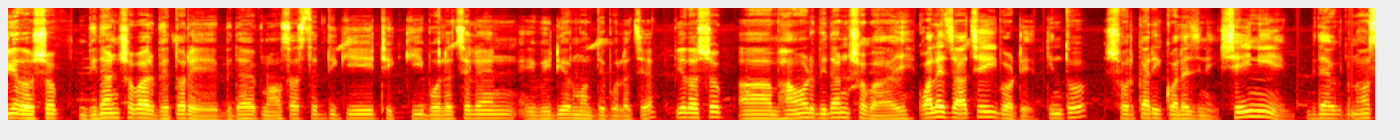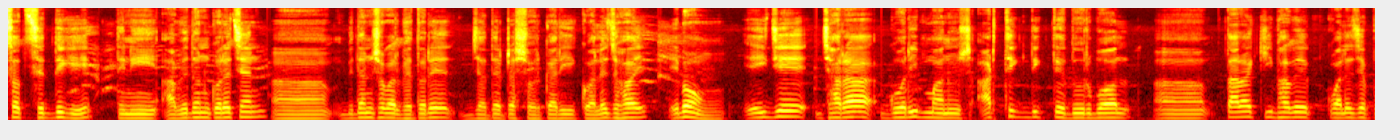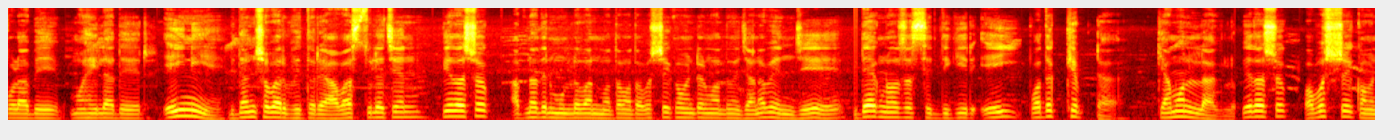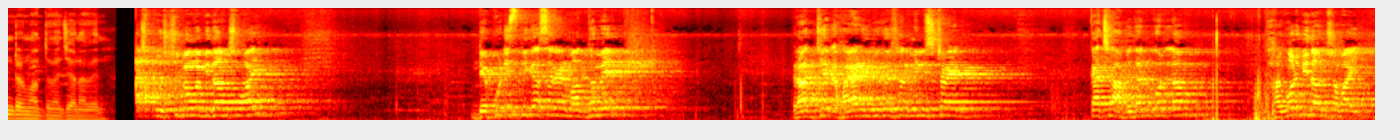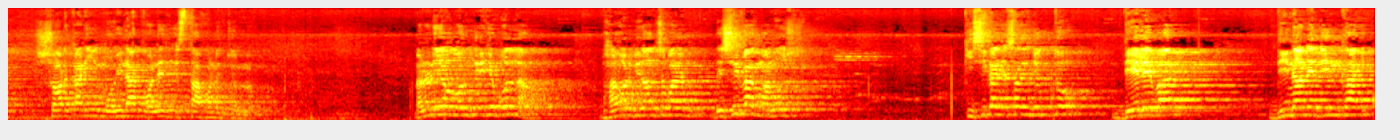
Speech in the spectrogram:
প্রিয় দর্শক, বিধানসভার ভেতরে বিধায়ক নওশাদ সিদ্দিকী ঠিক কি বলেছিলেন এই ভিডিওর মধ্যে বলেছে, প্রিয় দর্শক ভাঙড় বিধানসভায় কলেজ আছেই বটে, কিন্তু সরকারি কলেজ নেই। সেই নিয়ে বিধায়ক নওশাদ সিদ্দিকী তিনি আবেদন করেছেন বিধানসভার ভেতরে যাতে একটা সরকারি কলেজ হয় এবং এই যে যারা গরিব মানুষ, আর্থিক দিক থেকে দুর্বল তারা কীভাবে কলেজে পড়াবে মহিলাদের? এই নিয়ে বিধানসভার ভিতরে আওয়াজ তুলেছেন। প্রিয় দর্শক, আপনাদের মূল্যবান মতামত অবশ্যই কমেন্টের মাধ্যমে জানাবেন যে বিধায়ক নওশাদ সিদ্দিকীর এই পদক্ষেপটা কেমন লাগল? প্রিয় দর্শক, অবশ্যই কমেন্টের মাধ্যমে জানাবেন। পশ্চিমবঙ্গ বিধানসভায় ডেপুটি স্পিকার মাধ্যমে রাজ্যের হায়ার এডুকেশন মিনিস্টারের কাছে আবেদন করলাম। ভাঙড় বিধানসভায় সরকারি মহিলা কলেজ স্থাপনের জন্য। মাননীয় মন্ত্রীকে বললাম, ভাঙড় বিধানসভার বেশিরভাগ মানুষ কৃষিকাজের সাথে যুক্ত ডে লেবার দিন আনে দিন খায়,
